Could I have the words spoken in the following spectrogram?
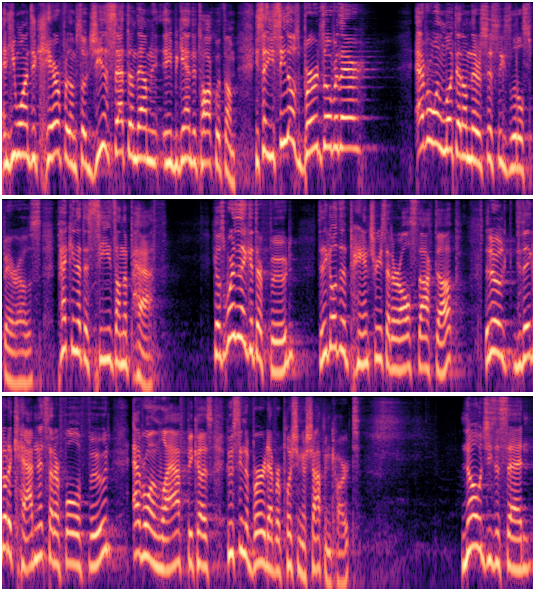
and he wanted to care for them. So Jesus sat them down and he began to talk with them. He said, You see those birds over there? Everyone looked at them. There's just these little sparrows pecking at the seeds on the path. He goes, Where do they get their food? Do they go to the pantries that are all stocked up? Do they go to cabinets that are full of food? Everyone laughed because who's seen a bird ever pushing a shopping cart? No, Jesus said,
